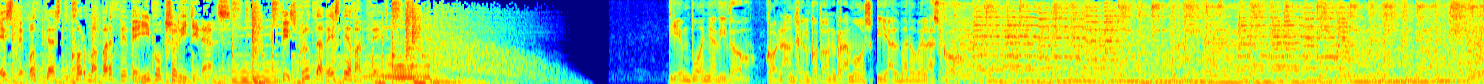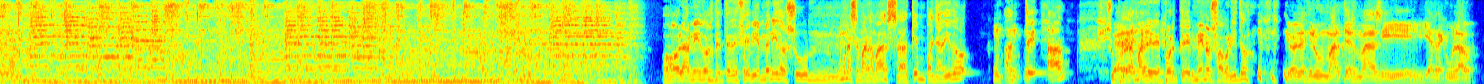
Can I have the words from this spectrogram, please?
Este podcast forma parte de Evox Originals. Disfruta de este avance. Tiempo añadido con Ángel Codón Ramos y Álvaro Velasco. Hola amigos de TDC, bienvenidos un- una semana más a Tiempo Añadido, a TA, su programa de deporte menos favorito. Ibas a decir un martes más y, y has reculado.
